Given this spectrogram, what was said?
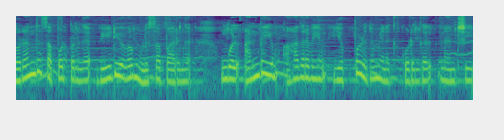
தொடர்ந்து சப்போர்ட் பண்ணுங்கள் வீடியோவை முழுசாக பாருங்கள் உங்கள் அன்பையும் ஆதரவையும் எப்பொழுதும் எனக்கு கொடுங்கள். நன்றி.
